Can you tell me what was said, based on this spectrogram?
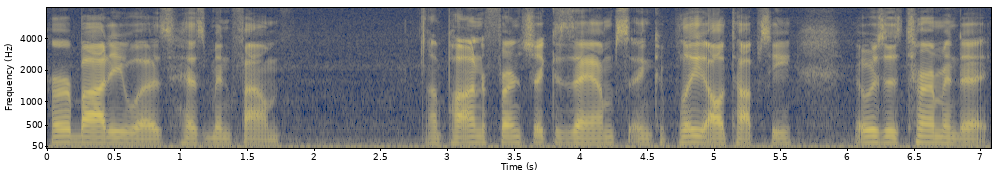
her body was has been found. Upon forensic exams and complete autopsy, it was determined that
